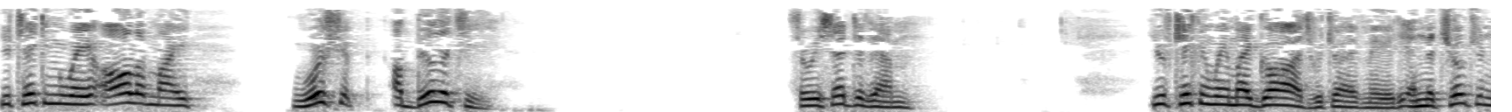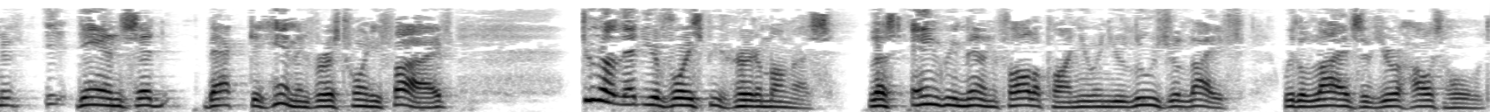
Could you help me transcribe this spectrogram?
You're taking away all of my worship ability. So he said to them, you have taken away my gods which I have made. And the children of Dan said back to him in verse 25, Do not let your voice be heard among us, lest angry men fall upon you and you lose your life with the lives of your household.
